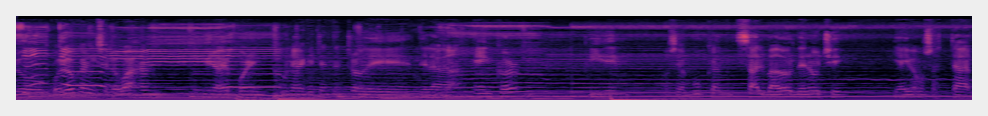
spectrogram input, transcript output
lo colocan y se lo bajan y una vez ponen, una vez que estén dentro de, la Anchor, piden, o sea, buscan Salvador de Noche y ahí vamos a estar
